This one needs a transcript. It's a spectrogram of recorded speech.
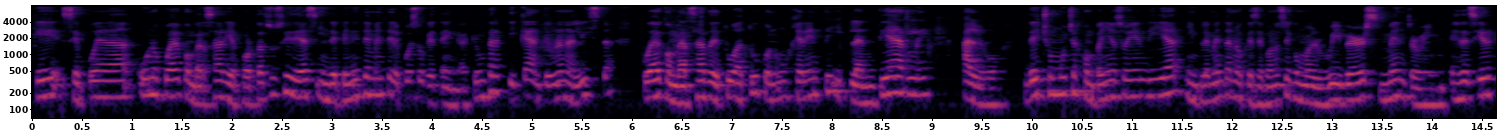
Que se pueda, uno pueda conversar y aportar sus ideas independientemente del puesto que tenga. Que un practicante, un analista pueda conversar de tú a tú con un gerente y plantearle algo. De hecho, muchas compañías hoy en día implementan lo que se conoce como el reverse mentoring, es decir,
